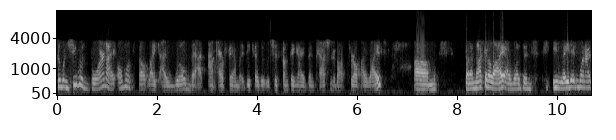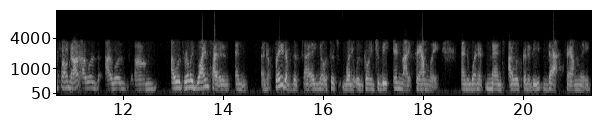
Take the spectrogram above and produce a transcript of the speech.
So when she was born, I almost felt like I willed that on our family because it was just something I had been passionate about throughout my life. Um, but I'm not going to lie, I wasn't elated when I found out. I was, I was, um, I was really blindsided and, and and afraid of this diagnosis when it was going to be in my family and when it meant I was going to be that family.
